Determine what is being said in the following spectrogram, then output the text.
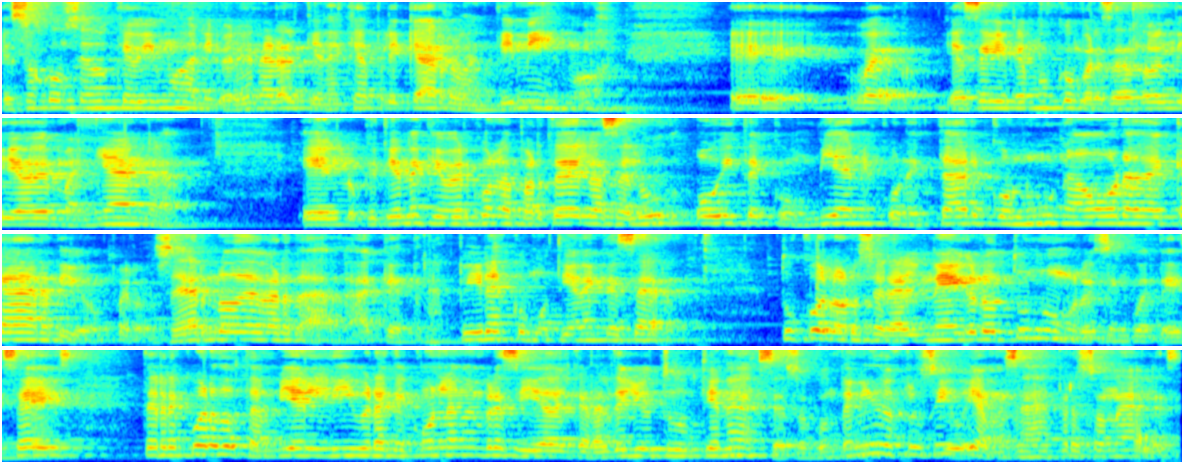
esos consejos que vimos a nivel general tienes que aplicarlos en ti mismo. Eh, bueno, ya seguiremos conversando el día de mañana. En lo que tiene que ver con la parte de la salud, hoy te conviene conectar con una hora de cardio, pero hacerlo de verdad, a que transpires como tiene que ser. Tu color será el negro, tu número es 56. Te recuerdo también, Libra, que con la membresía del canal de YouTube tienes acceso a contenido exclusivo y a mensajes personales.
